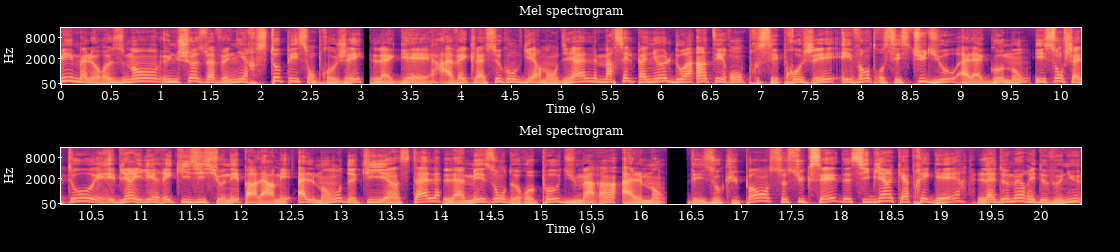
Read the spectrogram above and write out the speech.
Mais malheureusement, une chose va venir stopper son projet, la guerre. Avec la Seconde Guerre mondiale, Marcel Pagnol doit interrompre ses projets et vendre ses studios à la Gaumont, et son château, eh bien, il est réquisitionné par l'armée allemande qui y installe la maison de repos du marin allemand. Des occupants se succèdent si bien qu'après-guerre, la demeure est devenue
